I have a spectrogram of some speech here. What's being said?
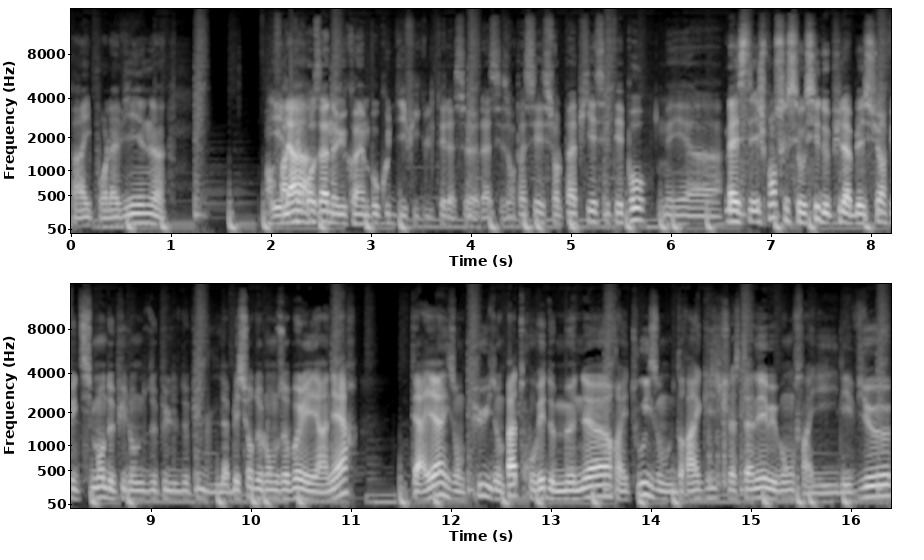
pareil pour Lavine. Enfin, Et là- a eu quand même beaucoup de difficultés la, sa- la saison passée. Sur le papier, c'était beau, mais euh, Mais je pense que c'est aussi depuis la blessure, effectivement, depuis la blessure de Lonzo Ball l'année dernière. Derrière, ils ont pu, ils ont pas trouvé de meneur et tout. Ils ont Dragic là cette année, mais bon, enfin, il est vieux.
